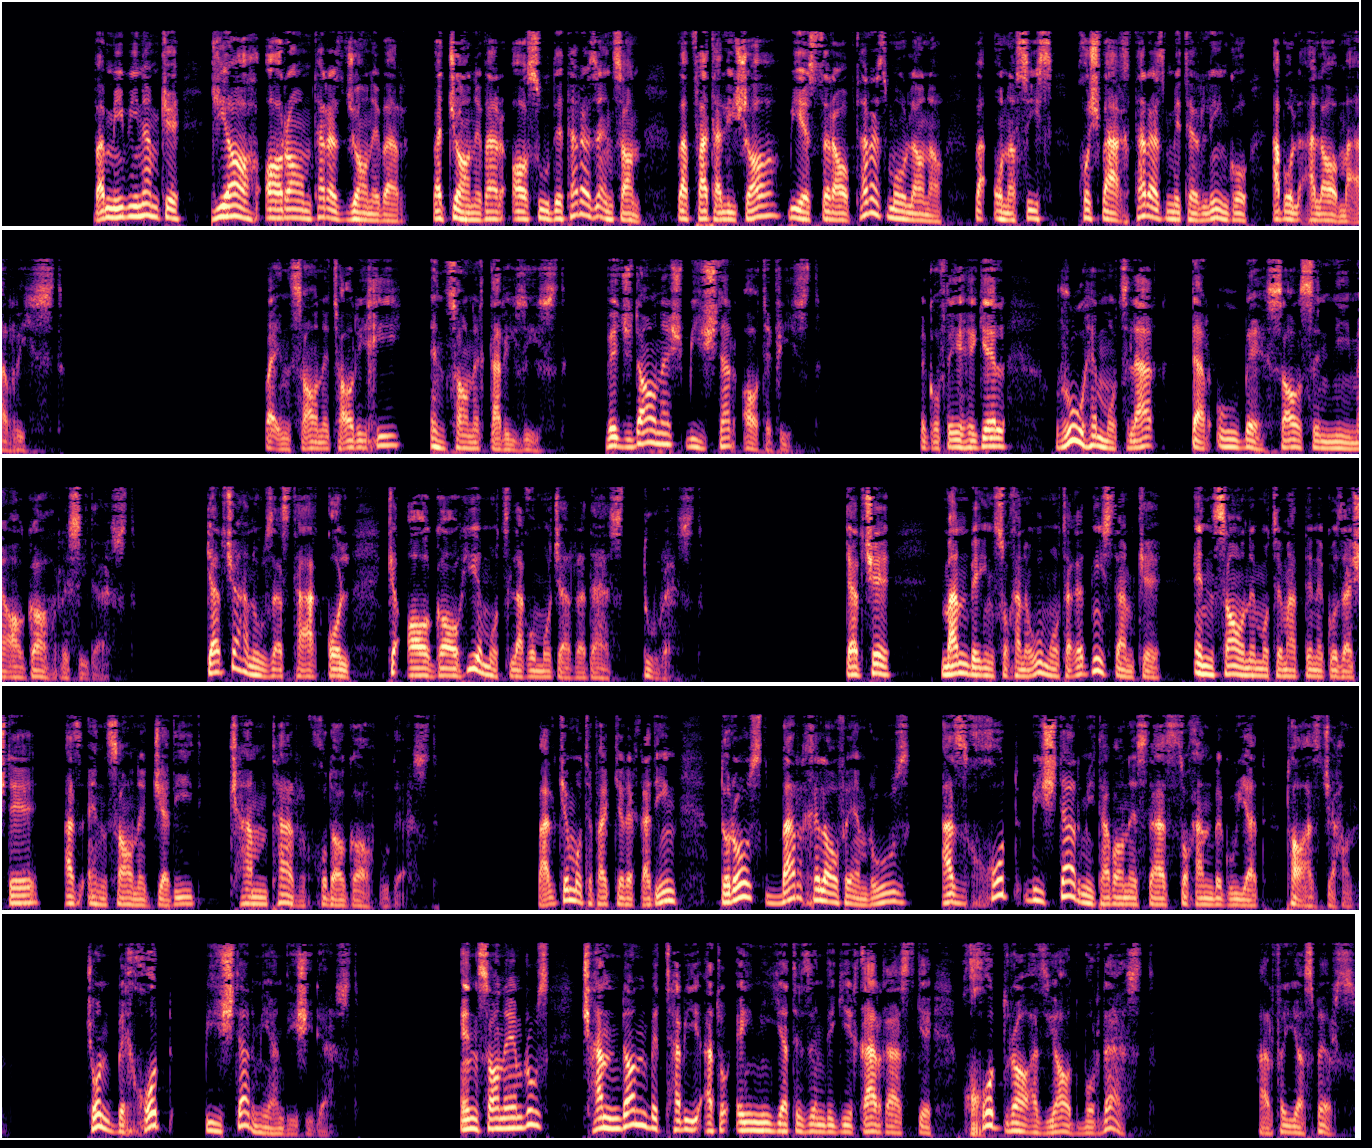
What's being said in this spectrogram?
و می‌بینم که گیاه آرامتر از جانور و جانور آسوده تر از انسان و فتلی شاه بی استرابتر از مولانا و اوناسیس خوشبختتر از مترلینگ و ابوالعلا معری است. و انسان تاریخی انسان غریزی است. وجدانش بیشتر عاطفی است. به گفته هگل روح مطلق در او به احساس نیمه آگاه رسیده است. گرچه هنوز از تعقل که آگاهی مطلق و مجرد است دور است. گرچه من به این سخن او معتقد نیستم که انسان متمدن گذشته از انسان جدید کمتر خداگاه بوده است. بلکه متفکر قدیم درست برخلاف امروز از خود بیشتر می‌توانسته از سخن بگوید تا از جهان. چون به خود بیشتر میاندیشیده است. انسان امروز چندان به طبیعت و عینیت زندگی غرق است که خود را از یاد برده است. حرف یاسپرس.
